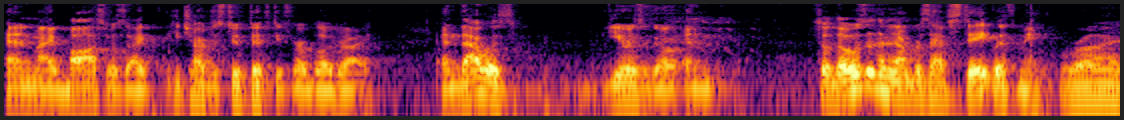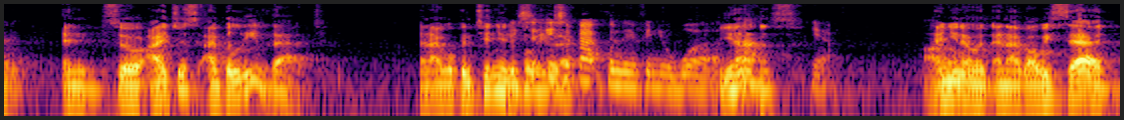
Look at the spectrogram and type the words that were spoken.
And my boss was like, He charges 250 for a blow dry. And that was years ago. And so those are the numbers that have stayed with me. Right. And so I just, I believe that. And I will continue to It's, believe it's that. about believing your work. yes. Yeah. And you know, and I've always said,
